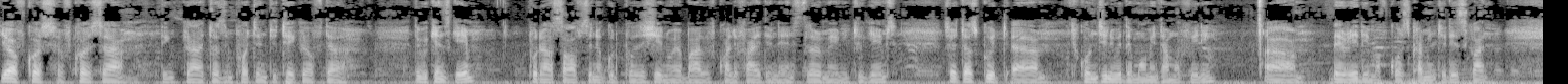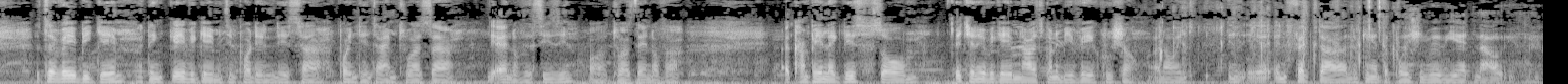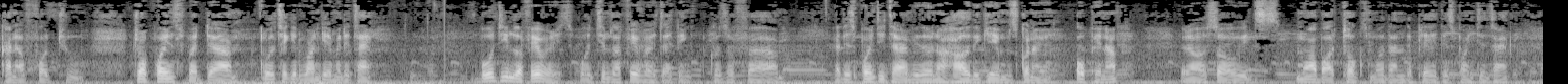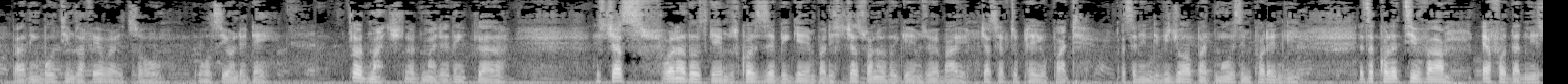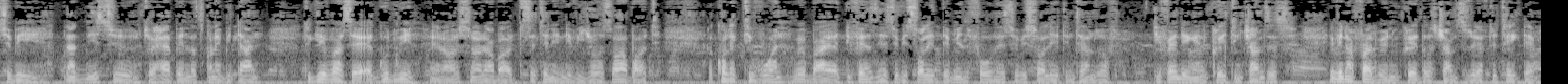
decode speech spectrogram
Yeah, of course, of course. Um, I think uh, it was important to take off the the weekend's game, put ourselves in a good position whereby we've qualified and then still remaining two games. So it was good um, to continue with the momentum of winning. Um, the rhythm, of course, coming to this one. It's a very big game. I think every game is important in this uh, point in time towards uh, the end of the season or towards the end of a, a campaign like this. So um, each and every game now is going to be very crucial. You know, in, in, in fact, uh, looking at the position where we're at now, we can't afford to drop points, but um, we'll take it one game at a time. Both teams are favorites. Both teams are favorites, I think, because of um, at this point in time, we don't know how the game is going to open up. You know, so it's more about talks more than the play at this point in time. But I think both teams are favorites, so we'll see on the day. Not much, not much. I think uh, it's just one of those games. Of course, it's a big game, but it's just one of the games whereby you just have to play your part as an individual, but most importantly, it's a collective um, effort that needs to be that needs to to happen. That's going to be done to give us a, a, good win. You know, it's not about certain individuals, it's all about a collective one, whereby defense needs to be solid, the midfield needs to be solid in terms of defending and creating chances. Even after when we create those chances, we have to take them.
